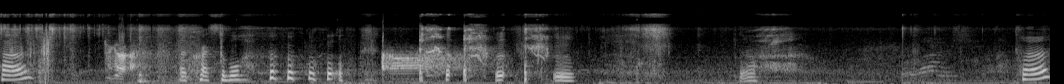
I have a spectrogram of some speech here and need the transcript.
Huh? you got. A crustable. Mm. Ugh. huh?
